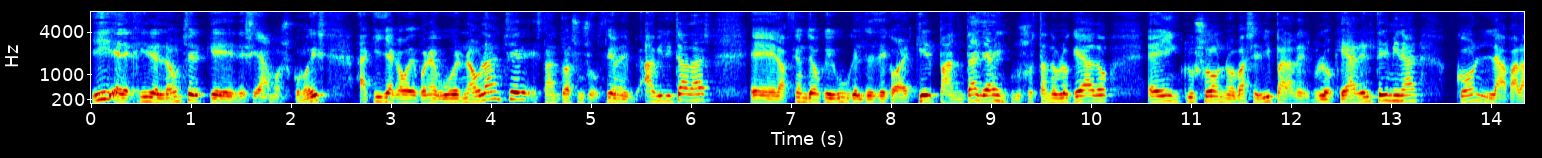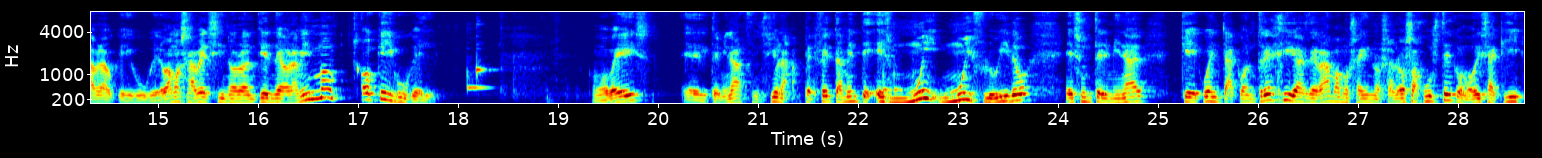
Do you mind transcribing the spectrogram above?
y elegir el launcher que deseamos. Como veis, aquí ya acabo de poner Google No Launcher, están todas sus opciones habilitadas, eh, la opción de OK Google desde cualquier pantalla, incluso estando bloqueado, e incluso nos va a servir para desbloquear el terminal con la palabra OK Google. Vamos a ver si no lo entiende ahora mismo. OK Google. Como veis, el terminal funciona perfectamente, es muy, muy fluido, es un terminal que cuenta con 3 GB de RAM, vamos a irnos a los ajustes, como veis aquí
